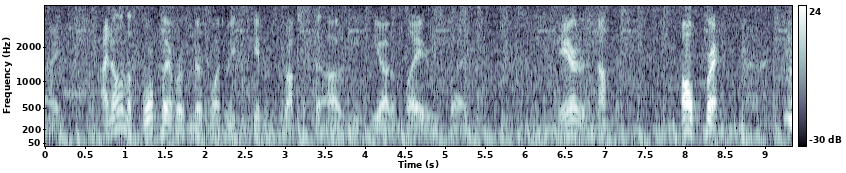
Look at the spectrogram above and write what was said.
Like, I know in the four-player version there's ones where you can give instructions to the other players, but here there's nothing. Oh, frick!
